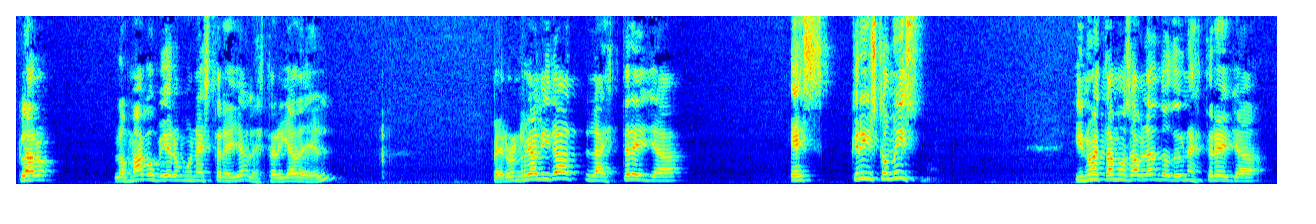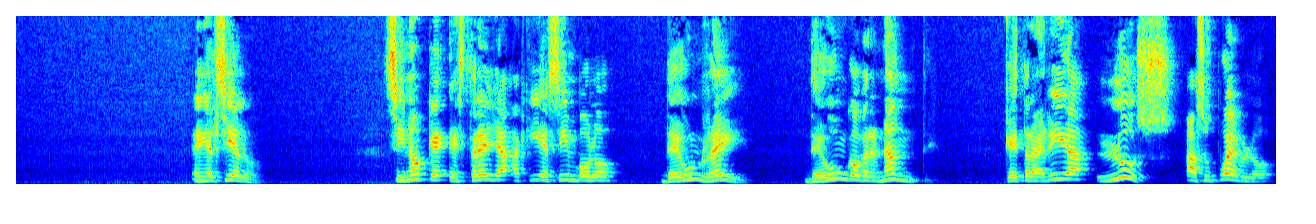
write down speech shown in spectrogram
Claro, los magos vieron una estrella, la estrella de él, pero en realidad la estrella es Cristo mismo. Y no estamos hablando de una estrella en el cielo, sino que estrella aquí es símbolo de un rey, de un gobernante que traería luz a su pueblo,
